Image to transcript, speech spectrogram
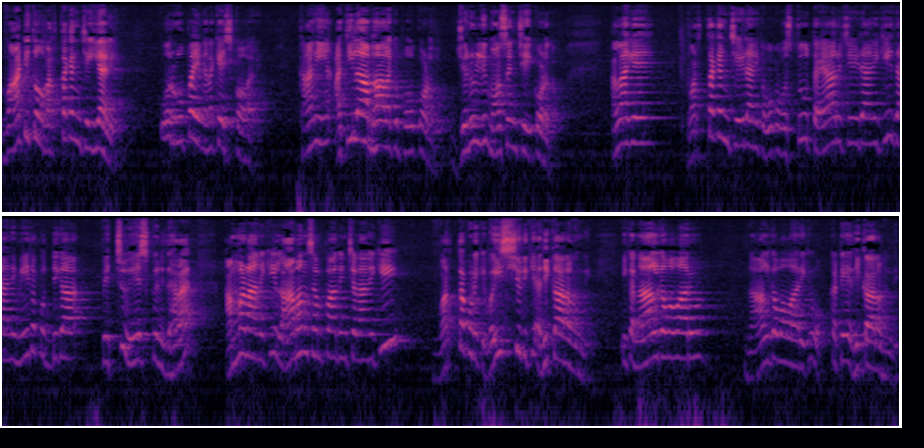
వాటితో వర్తకం చెయ్యాలి. ఓ రూపాయి వెనకేసుకోవాలి. కానీ అతి లాభాలకు పోకూడదు. జనుల్ని మోసం చేయకూడదు. అలాగే వర్తకం చేయడానికి ఒక వస్తువు తయారు చేయడానికి దాని మీద కొద్దిగా పెచ్చు వేసుకుని ధర అమ్మడానికి లాభం సంపాదించడానికి వర్తకుడికి వైశ్యుడికి అధికారం ఉంది. ఇక నాలుగవ వారు నాలుగవ వారికి ఒక్కటే అధికారం ఉంది.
